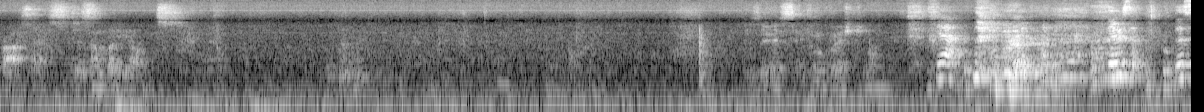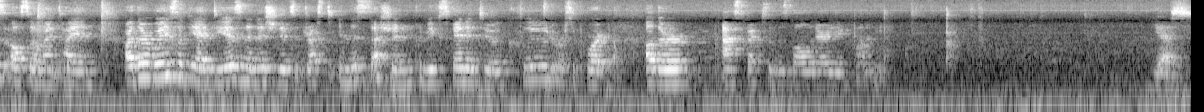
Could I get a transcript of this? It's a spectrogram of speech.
process to somebody else. Is there a second question? Yeah. There's, this also might tie in. Are there ways that the ideas and initiatives addressed in this session could be expanded to include or support other aspects of the solidarity economy? Yes.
